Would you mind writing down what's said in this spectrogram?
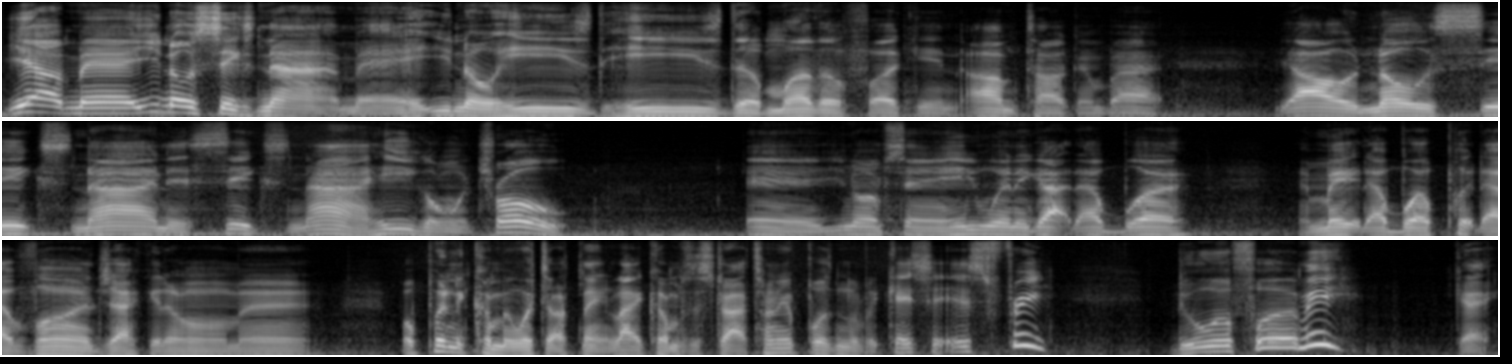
yeah, man, you know six nine, man. You know he's he's the motherfucking I'm talking about. Y'all know six nine is six nine. He gonna troll. And you know what I'm saying? He went and got that boy and made that boy put that Von jacket on, man. But put in the comment what y'all think. Like, comment, subscribe, turn your post notification. It's free. Do it for me. Okay.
